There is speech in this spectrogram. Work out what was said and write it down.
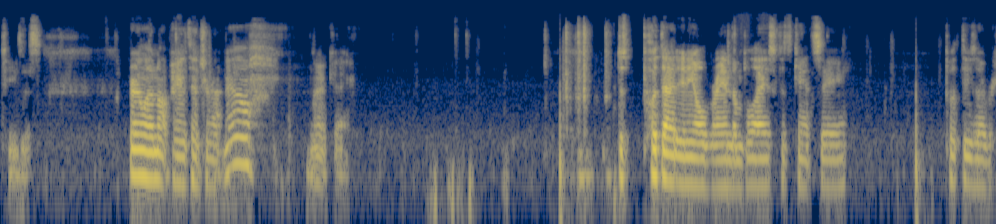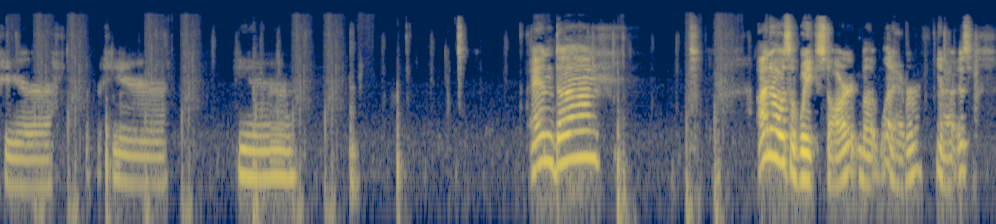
Jesus. Apparently I'm not paying attention right now. Okay. Just put that in any old random place because can't see. Put these over here, over here, here. And, um, I know it's a weak start, but whatever. You know, it's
